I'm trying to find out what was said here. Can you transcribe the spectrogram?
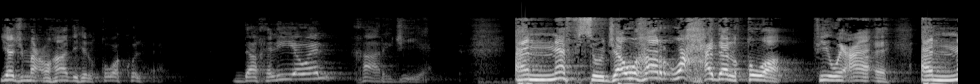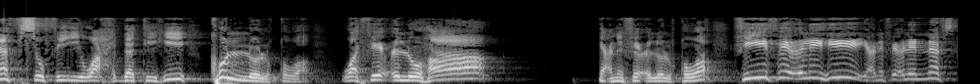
يجمع هذه القوى كلها الداخلية والخارجية. النفس جوهر وحد القوى في وعائه النفس في وحدته كل القوى وفعلها يعني فعل القوى في فعله يعني فعل النفس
